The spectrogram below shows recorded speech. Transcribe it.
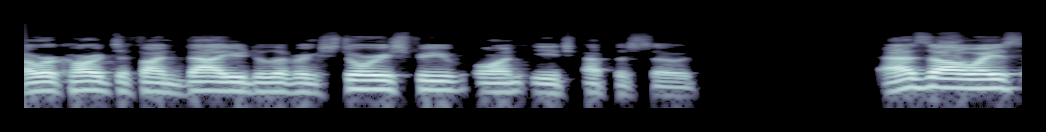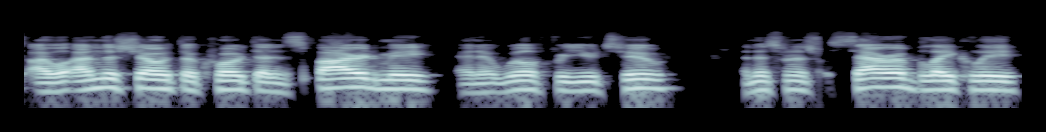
I work hard to find value delivering stories for you on each episode. As always, I will end the show with a quote that inspired me, and it will for you too. And this one is Sara Blakely,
